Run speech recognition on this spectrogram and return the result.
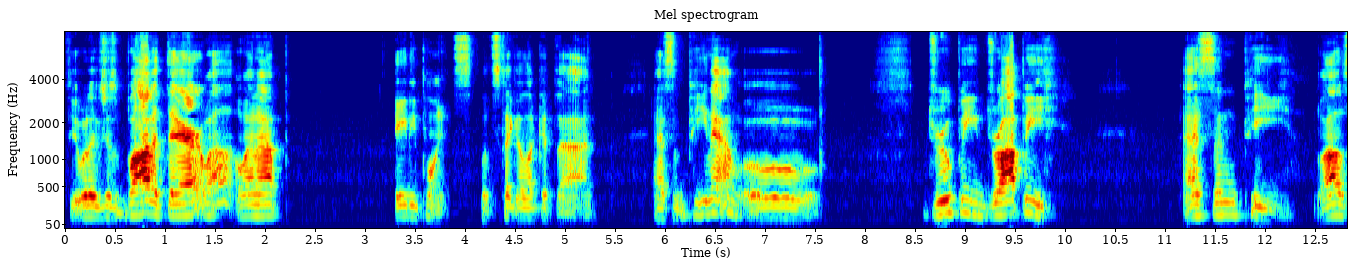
if you would have just bought it there, well, it went up 80 points. Let's take a look at that. S&P now. Oh, droopy, droppy S&P. Well,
